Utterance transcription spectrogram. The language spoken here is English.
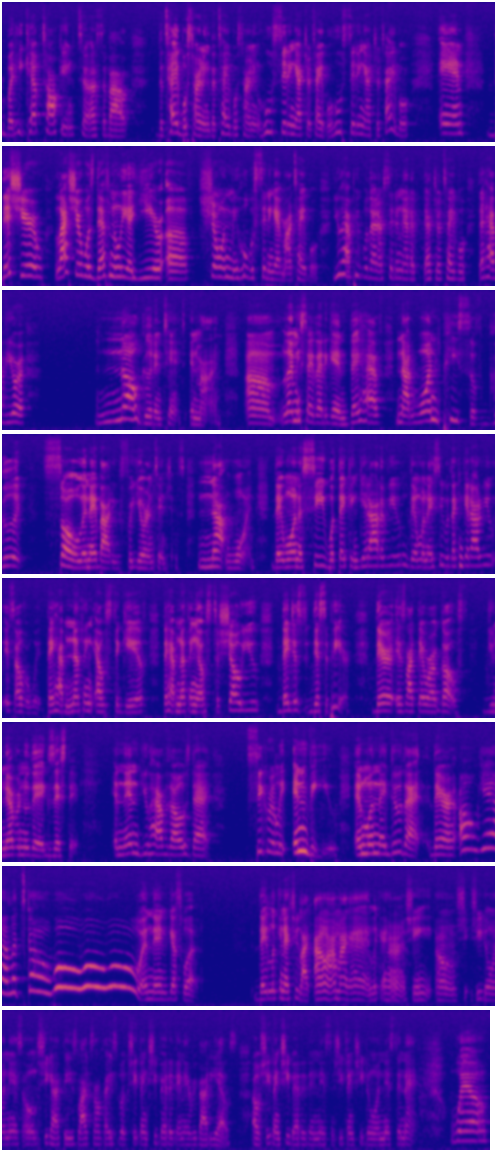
but he kept talking to us about the tables turning, the tables turning. Who's sitting at your table? Who's sitting at your table? And this year, last year was definitely a year of showing me who was sitting at my table. You have people that are sitting at, a, at your table that have your no good intent in mind. Um, let me say that again. They have not one piece of good soul in their body for your intentions. Not one. They want to see what they can get out of you. Then when they see what they can get out of you, it's over with. They have nothing else to give. They have nothing else to show you. They just disappear. There is like they were a ghost. You never knew they existed. And then you have those that secretly envy you. And when they do that, they're, "Oh yeah, let's go. Woo woo woo." And then guess what? they looking at you like, oh, oh my god, look at her. She um she, she doing this. Oh, she got these likes on Facebook. She thinks she better than everybody else. Oh, she thinks she better than this and she thinks she doing this and that. Well,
